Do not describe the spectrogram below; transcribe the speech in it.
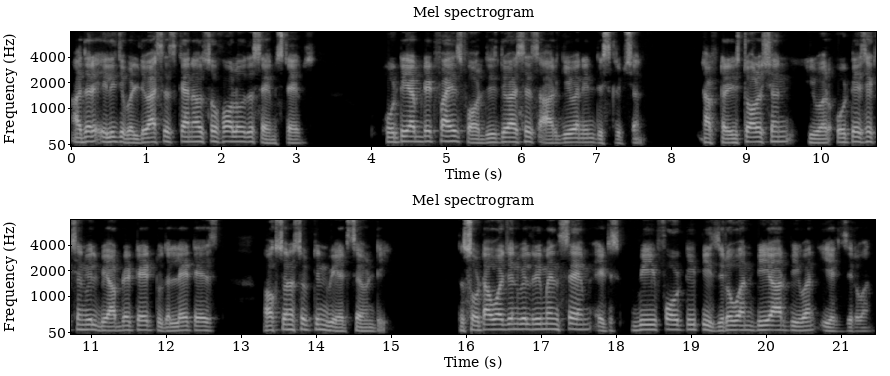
Other eligible devices can also follow the same steps. OTA update files for these devices are given in description. After installation, your OTA section will be updated to the latest OxygenOS 15 V870. The SOTA version will remain same, it is V40P01BRB1EX01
